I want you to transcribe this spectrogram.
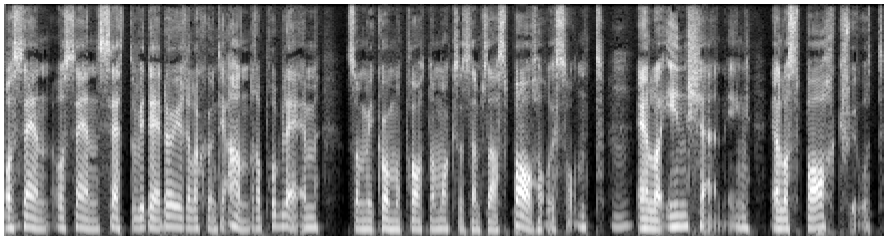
Och, sen, och sen sätter vi det då i relation till andra problem som vi kommer att prata om också, exempel så sparhorisont, Mm. eller intjäning, eller sparkvot,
